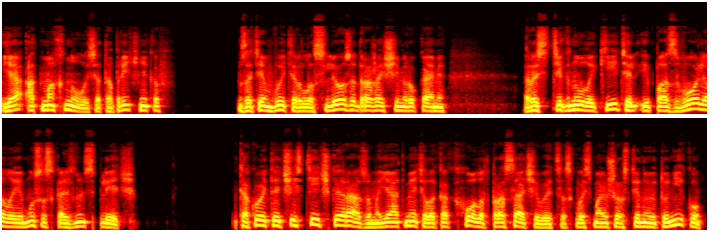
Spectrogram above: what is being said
Я отмахнулась от опричников, затем вытерла слезы дрожащими руками, расстегнула китель и позволила ему соскользнуть с плеч. Какой-то частичкой разума я отметила, как холод просачивается сквозь мою шерстяную тунику,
